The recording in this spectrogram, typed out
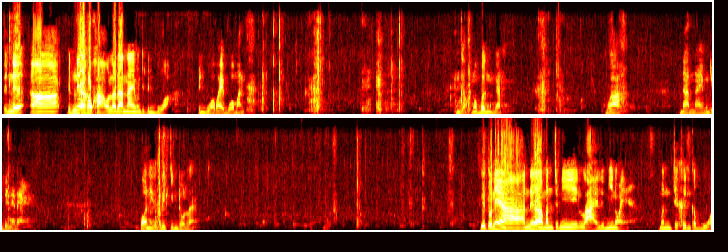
เป็นเนื้อ อ่า เป็นเนื้อขาวๆ แล้วด้านในมันจะเป็นบัว เป็นบัวไผ่บัวมัน เดี๋ยวมาเบิ่งน้ำกัน ว่าด้านในมันจะเป็นยังไง อนนี้ก็ไม่ได้กินโดนล้วคือตัวเนี้ยเนื้อมันจะมีหลายหรือมีหน่อย มันจะขึ้นกับบัว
